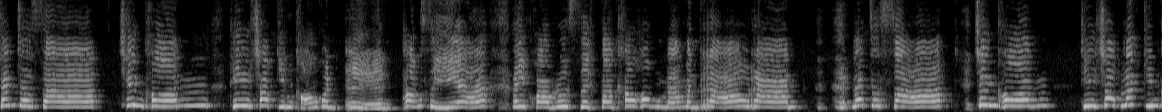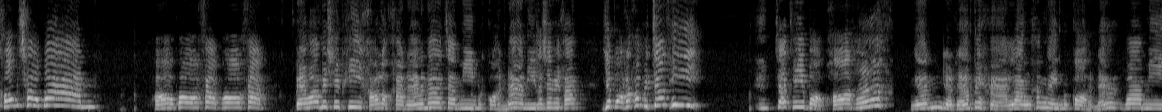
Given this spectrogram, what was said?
ฉันจะสาบเช่นคนที่ชอบกินของคนอื่น ท้องเสีย ให้ความรู้สึกตอนเข้าห้องน้ำมันร้าวราน และจะสาบเช่นคนที่ชอบลักกินของชาวบ้าน พอพอค่ะพอค่ะ แปลว่าไม่ใช่พี่เขาหรอกค่ะนะ น่าจะมีมาก่อนหน้านี้แล้วใช่ไหมคะ อย่าบอกนะเขาเป็นเจ้าที่ เจ้าที่บอกพอเฮ้งั้นเดี๋ยวนะไปหารังข้างในมาก่อนนะ ว่ามี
